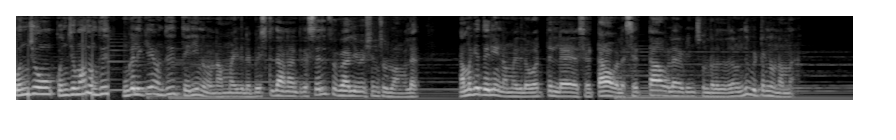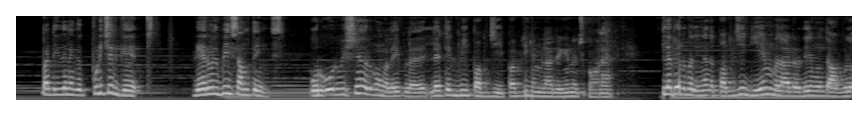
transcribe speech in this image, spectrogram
கொஞ்சம் கொஞ்சமாக வந்து உங்களுக்கே வந்து தெரியணும். நம்ம இதில் பெஸ்ட்டு தானான்ற செல்ஃப் வேல்யூவேஷன் சொல்லுவாங்கள்ல நமக்கே தெரியும் நம்ம இதில் ஒர்த் இல்லை செட் ஆகலை செட் ஆகலை அப்படின்னு சொல்கிறத வந்து விட்டுறணும் நம்ம. பட் இது எனக்கு பிடிச்சிருக்கு. தேர் வில் பி சம்திங்ஸ் ஒரு ஒரு விஷயம் இருக்கும் உங்கள் லைஃப்பில் let it be PUBG PUBG game விளாடுறீங்கன்னு வச்சுக்கோங்களேன். சில பேர் பார்த்தீங்கன்னா அந்த பப்ஜி கேம் விளாடுறதே வந்து அவ்வளோ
